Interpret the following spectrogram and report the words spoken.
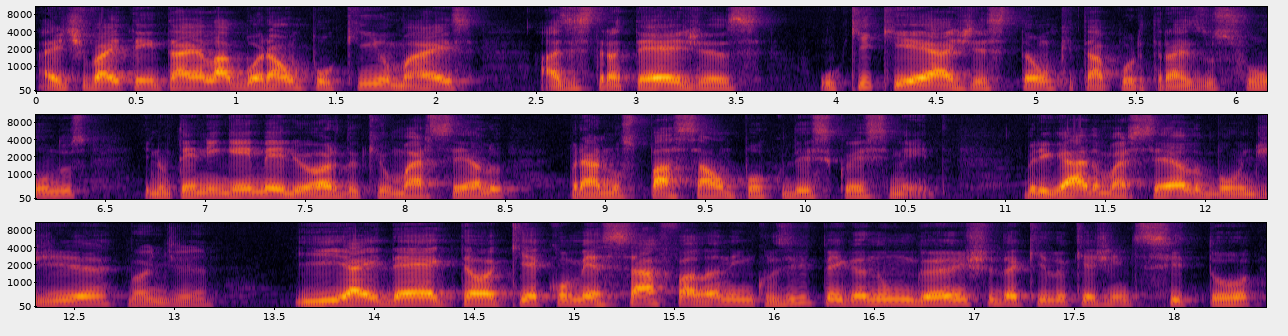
a gente vai tentar elaborar um pouquinho mais as estratégias, o que, que é a gestão que está por trás dos fundos e não tem ninguém melhor do que o Marcelo para nos passar um pouco desse conhecimento. Obrigado, Marcelo, bom dia. Bom dia. E a ideia então aqui é começar falando, inclusive pegando um gancho daquilo que a gente citou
